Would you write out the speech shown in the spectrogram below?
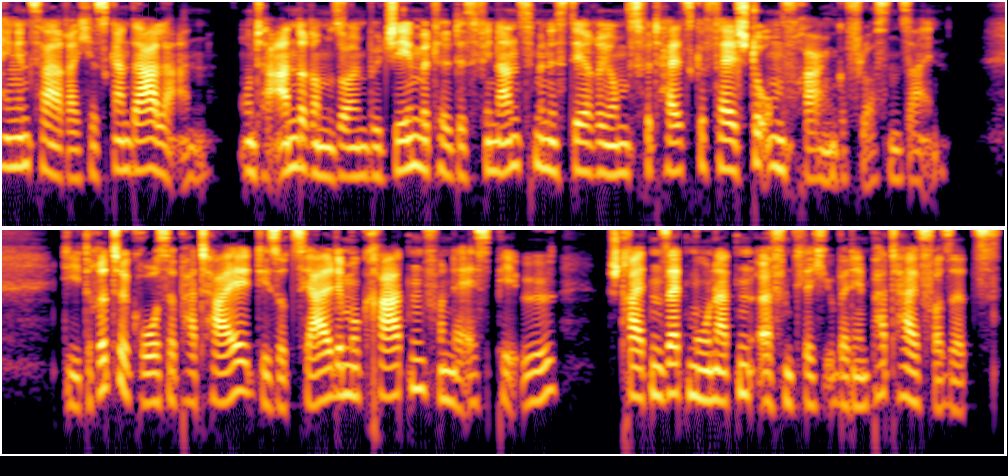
hängen zahlreiche Skandale an. Unter anderem sollen Budgetmittel des Finanzministeriums für teils gefälschte Umfragen geflossen sein. Die dritte große Partei, die Sozialdemokraten von der SPÖ, streiten seit Monaten öffentlich über den Parteivorsitz.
